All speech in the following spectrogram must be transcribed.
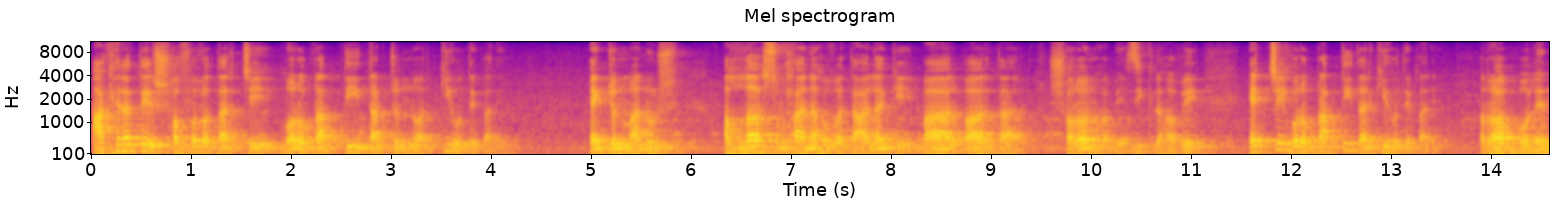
আখেরাতের সফলতার চেয়ে বড় প্রাপ্তি তার জন্য আর কি হতে পারে? একজন মানুষ আল্লাহ সুবহানাহুয়া তালাকে বারবার তার স্মরণ হবে, জিক্র হবে, এর চেয়ে বড় প্রাপ্তি তার কি হতে পারে? রব বলেন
